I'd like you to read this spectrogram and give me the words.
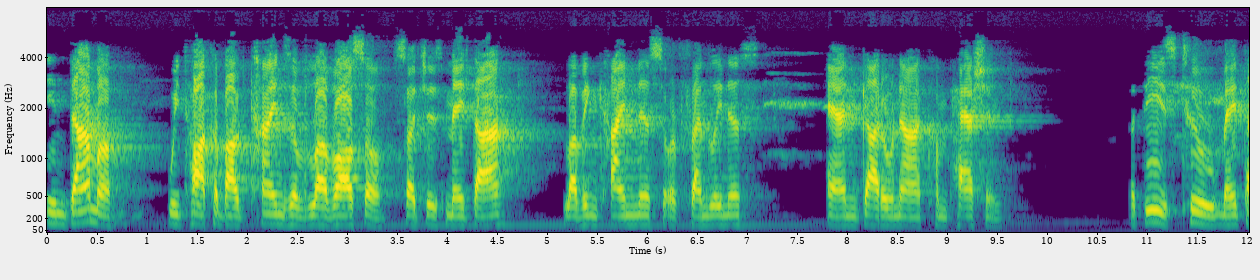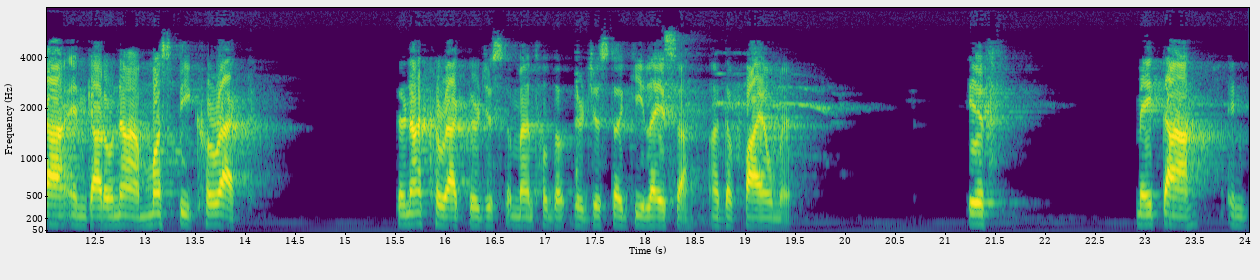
In Dhamma, we talk about kinds of love also, such as metta, loving kindness or friendliness, and karuna, compassion. But these two, metta and karuna, must be correct. They're not correct, they're just a mental, they're just a kilesa, a defilement. If metta and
